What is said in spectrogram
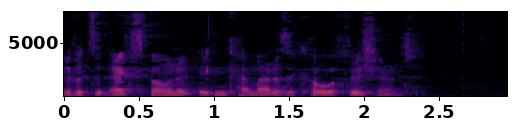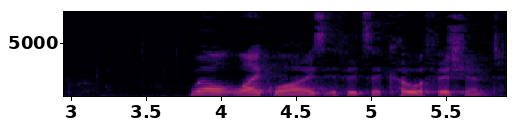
if it's an exponent, it can come out as a coefficient. Well, likewise, if it's a coefficient,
